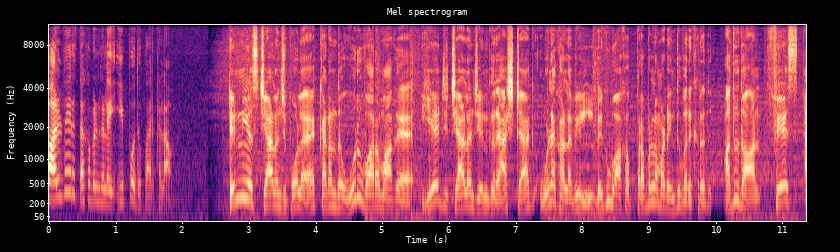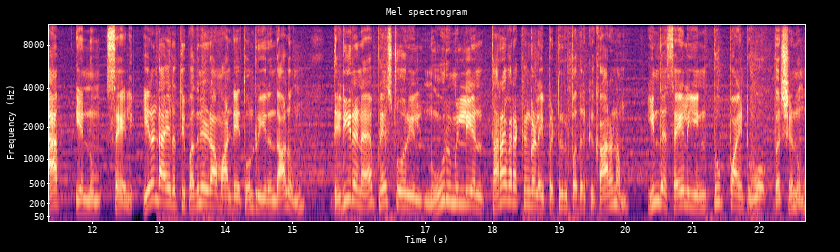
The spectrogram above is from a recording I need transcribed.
பல்வேறு தகவல்களை இப்போது பார்க்கலாம். டென் இயர்ஸ் சேலஞ்ச் போல கடந்த ஒரு வாரமாக ஏஜ் சேலஞ்ச் என்கிற ஹேஷ்டேக் உலக அளவில் வெகுவாக பிரபலமடைந்து வருகிறது. அதுதான் ஃபேஸ் ஆப் என்னும் செயலி. இரண்டாயிரத்தி பதினேழாம் ஆண்டே தோன்றியிருந்தாலும் திடீரென பிளே ஸ்டோரில் நூறு மில்லியன் தரவிறக்கங்களை பெற்றிருப்பதற்கு காரணம் இந்த செயலியின் டூ பாயிண்ட் ஓ வெர்ஷனும்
